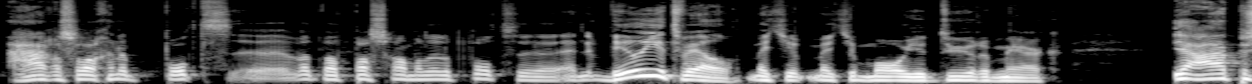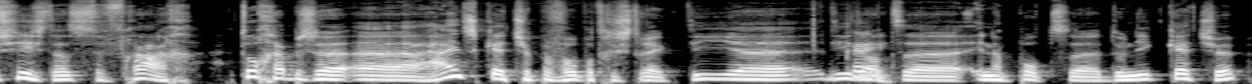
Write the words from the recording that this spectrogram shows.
hagelslag in een pot. eh, wat, wat past er allemaal in een pot? eh? en wil je het wel met je, met je mooie, dure merk? Ja, precies. Dat is de vraag. Toch hebben ze Heinz ketchup bijvoorbeeld gestrikt. Die, die dat in een pot doen, die ketchup.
